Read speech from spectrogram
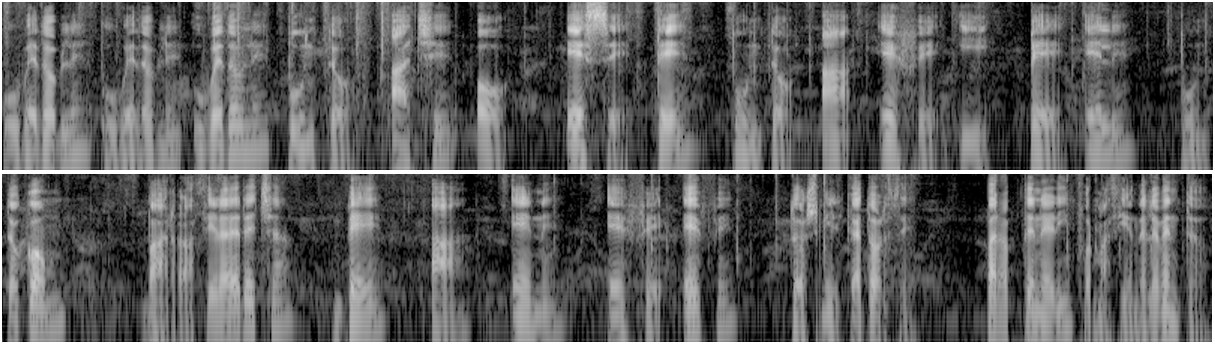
www.host.afipl.com barra hacia la derecha B A N F F 2014 para obtener información del evento.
